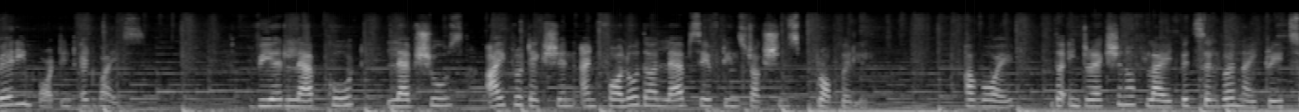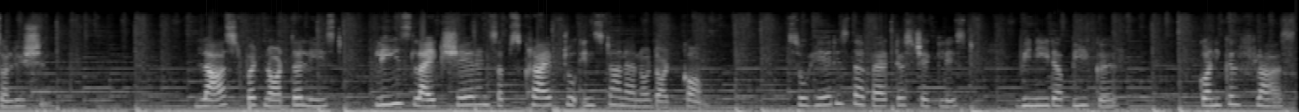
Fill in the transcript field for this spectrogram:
very important advice. Wear lab coat, lab shoes, eye protection and follow the lab safety instructions properly. Avoid the interaction of light with silver nitrate solution. Last but not the least, please like, share and subscribe to instanano.com. So here is the apparatus checklist. We need a beaker, conical flask,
